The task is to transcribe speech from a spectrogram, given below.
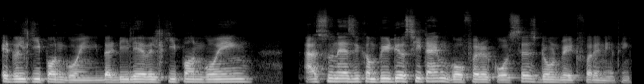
it will keep on going. The delay will keep on going. As soon as you complete your sea time go for your courses. Don't wait for anything.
